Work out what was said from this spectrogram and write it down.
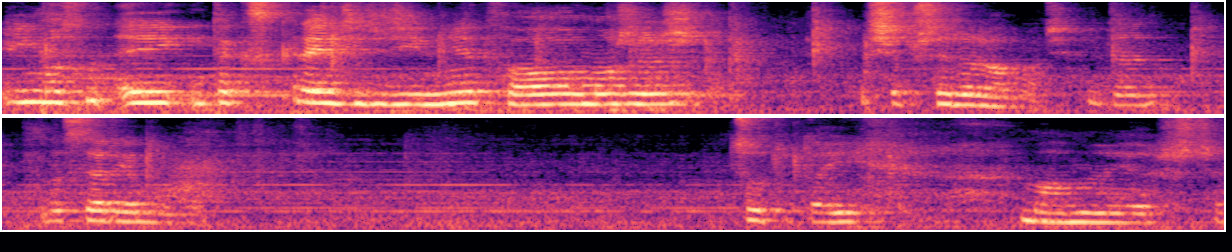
i, mocno, i, tak skręcić dziwnie, to możesz się przerelować. I to na serio długo. Co tutaj mamy jeszcze?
